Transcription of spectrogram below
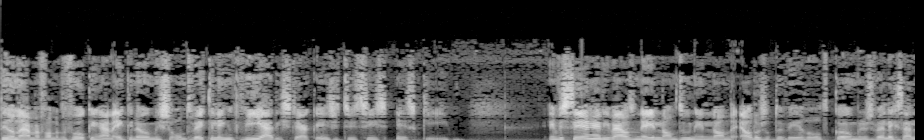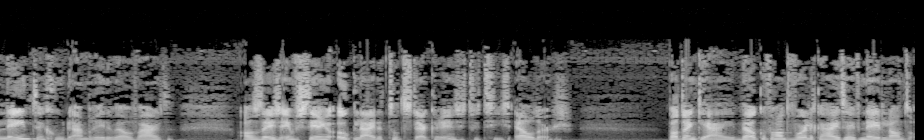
Deelname van de bevolking aan economische ontwikkeling via die sterke instituties is key. Investeringen die wij als Nederland doen in landen elders op de wereld komen dus wellicht alleen ten goede aan brede welvaart, als deze investeringen ook leiden tot sterkere instituties elders. Wat denk jij? Welke verantwoordelijkheid heeft Nederland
